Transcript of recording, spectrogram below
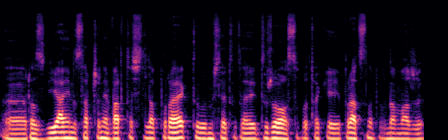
rozwijanie, dostarczenie wartości dla projektu. Myślę, tutaj dużo osób o takiej pracy na pewno marzy.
